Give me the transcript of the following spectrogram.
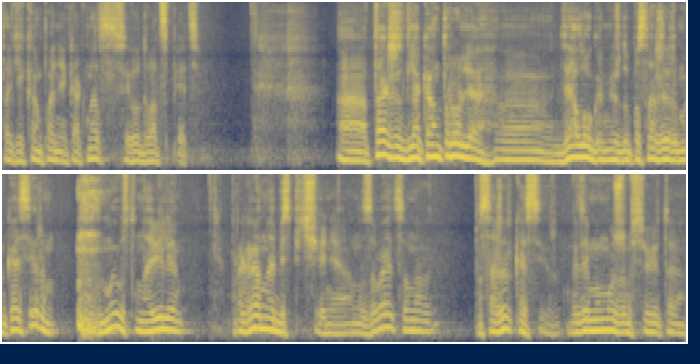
таких компаний, как нас, всего 25. А, также для контроля э, диалога между пассажиром и кассиром мы установили программное обеспечение. Называется оно «Пассажир-кассир», где мы можем все это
